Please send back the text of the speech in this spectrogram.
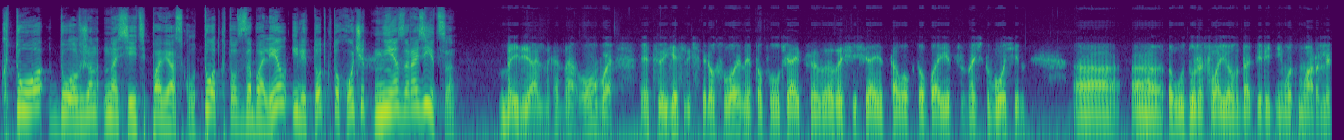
кто должен носить повязку. Тот, кто заболел или тот, кто хочет не заразиться. Да идеально, когда оба. Это если четырехслойный, то получается защищает того, кто боится, значит, восемь а, а, вот уже слоев, да, перед ним вот марли.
